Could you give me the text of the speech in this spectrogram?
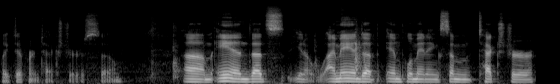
like different textures. So, um, and that's you know I may end up implementing some texture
